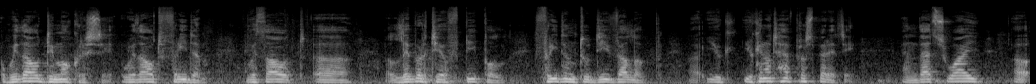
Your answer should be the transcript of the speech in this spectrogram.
without democracy, without freedom, without uh, liberty of people, freedom to develop, uh, you, you cannot have prosperity. And that's why uh,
